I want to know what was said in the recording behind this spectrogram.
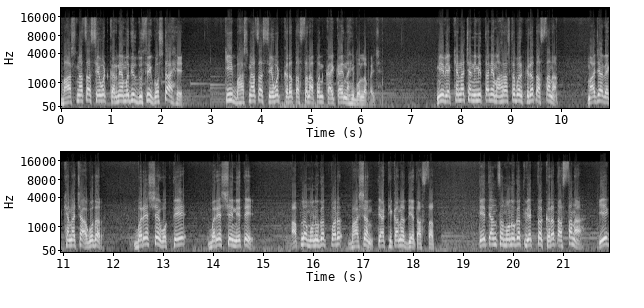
भाषणाचा शेवट करण्यामधील दुसरी गोष्ट आहे की भाषणाचा शेवट करत असताना आपण काय काय नाही बोललं पाहिजे. मी व्याख्यानाच्या निमित्ताने महाराष्ट्रभर फिरत असताना माझ्या व्याख्यानाच्या अगोदर बरेचसे वक्ते बरेचसे नेते आपलं मनोगतपर भाषण त्या ठिकाणं देत असतात. ते त्यांचं मनोगत व्यक्त करत असताना एक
